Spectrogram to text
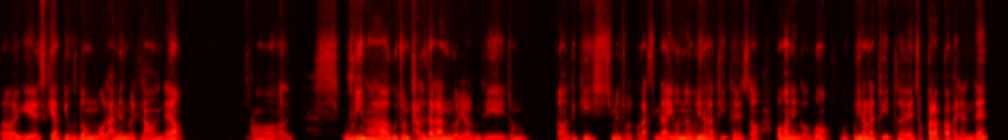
어 여기에 스키야키, 우동, 뭐 라면 뭐 이렇게 나오는데요. 어 우리나라하고 좀 다르다라는 걸 여러분들이 좀 어 느끼시면 좋을 것 같습니다. 이거는 우리나라 트위터에서 뽑아낸 거고 우 우리나라 트위터의 젓가락과 관련된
